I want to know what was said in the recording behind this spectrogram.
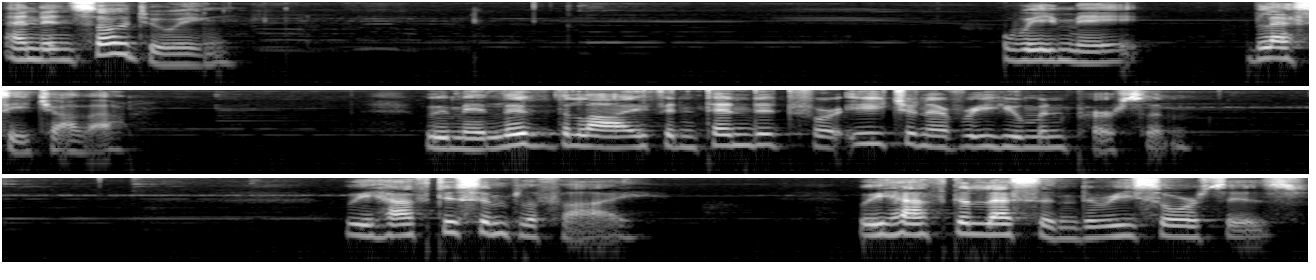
And in so doing, we may bless each other. We may live the life intended for each and every human person. We have to simplify. We have to lessen the resources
